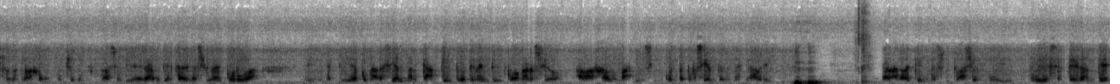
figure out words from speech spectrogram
nosotros trabajamos mucho con Fundación Liderarte acá de la ciudad de Córdoba, la actividad comercial, mercantil propiamente, el comercio ha bajado más de un 50% en el mes de abril. La verdad que es una situación muy, muy desesperante eh,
